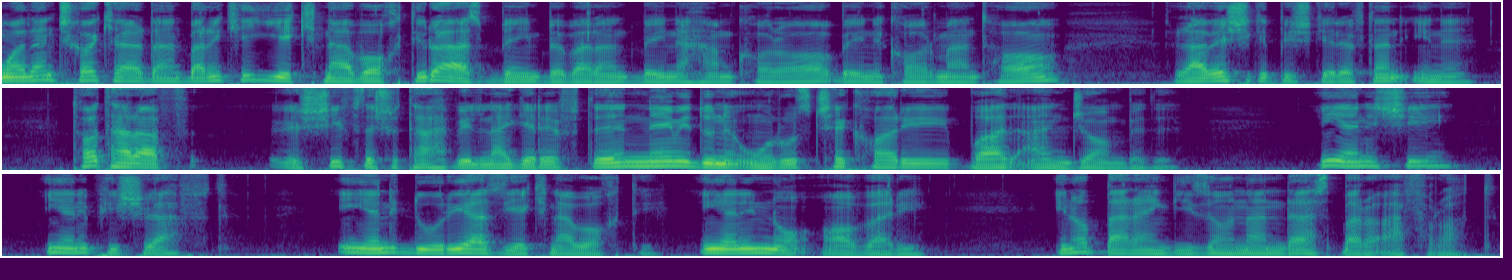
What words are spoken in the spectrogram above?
اومدن چیکار کردن؟ برای اینکه یک نواختی رو از بین ببرند بین همکارا بین کارمندها روشی که پیش گرفتن اینه. تا طرف شیفتش رو تحویل نگرفته نمی‌دونه اون روز چه کاری باید انجام بده. این یعنی چی؟ این یعنی پیشرفت. این یعنی دوری از یک نواختی. این یعنی نوآوری. اینا برانگیزاننده است برای افراد.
